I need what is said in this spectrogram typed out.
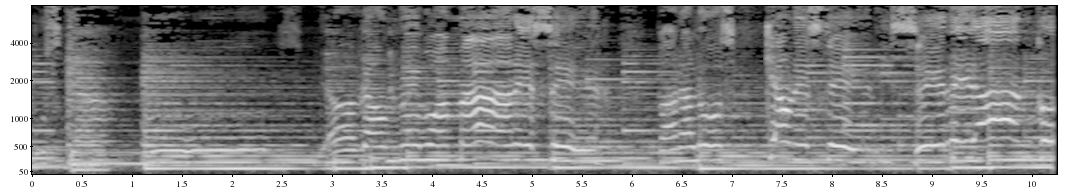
buscamos. Y habrá un nuevo amanecer para los que aún estén y se reirán con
